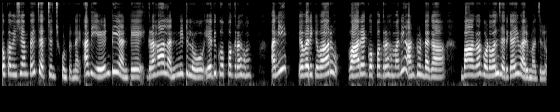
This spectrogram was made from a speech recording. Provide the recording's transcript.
ఒక విషయంపై చర్చించుకుంటున్నాయి. అది ఏంటి అంటే గ్రహాలన్నిటిలో ఏది గొప్ప గ్రహం అని ఎవరికి వారు వారే గొప్ప గ్రహం అని అంటుండగా బాగా గొడవలు జరిగాయి వారి మధ్యలో.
